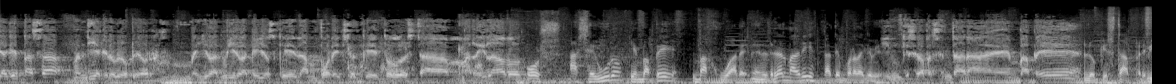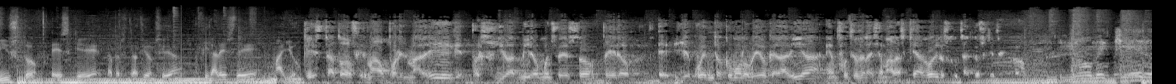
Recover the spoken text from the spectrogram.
Día que pasa, día que lo veo peor. Yo admiro a aquellos que dan por hecho que todo está arreglado. Os aseguro que Mbappé va a jugar en el Real Madrid la temporada que viene. Que se va a presentar a Mbappé. Lo que está previsto es que la presentación sea a finales de mayo. Que está todo firmado por el Madrid, que pues yo admiro mucho eso, pero eh, yo cuento cómo lo veo cada día en función de las llamadas que hago y los contactos que tengo. No me quiero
